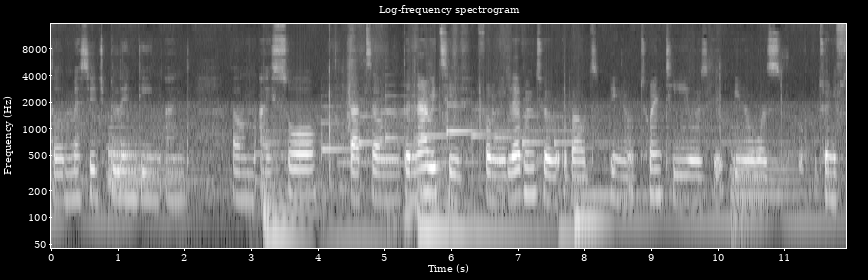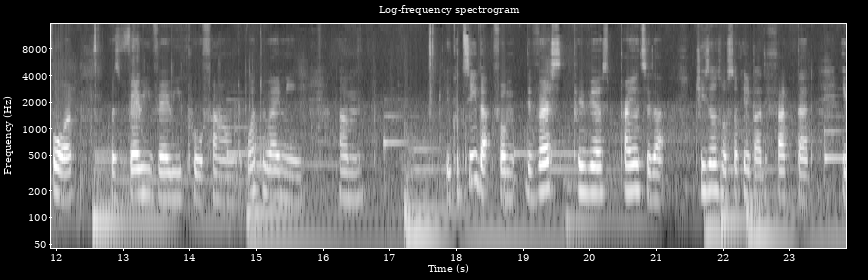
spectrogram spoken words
the message blending, and um, I saw that um, the narrative from 11 to about you know 20 was you know was 24 was very very profound. What do i mean? Um you could see that from the verse previous prior to that jesus was talking about the fact that a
